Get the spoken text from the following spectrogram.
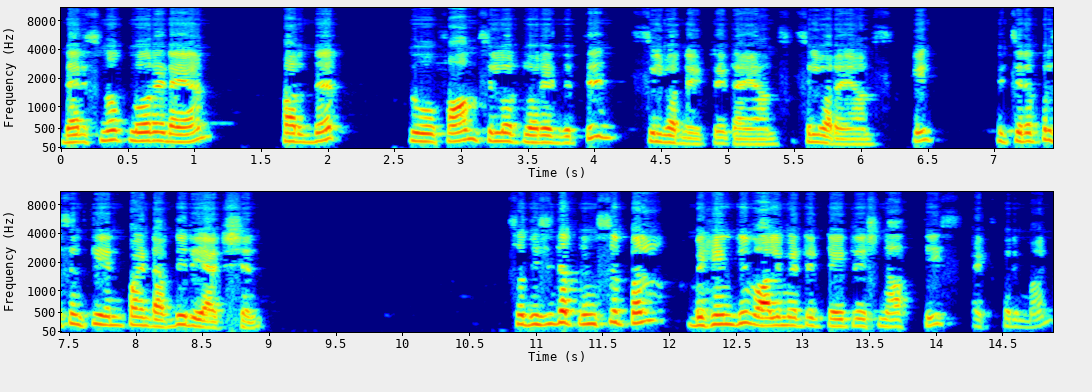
there is no chloride ion further to form silver chloride with the silver nitrate ions, silver ions, okay, which represents the end point of the reaction. So this is the principle behind the volumetric titration of this experiment.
